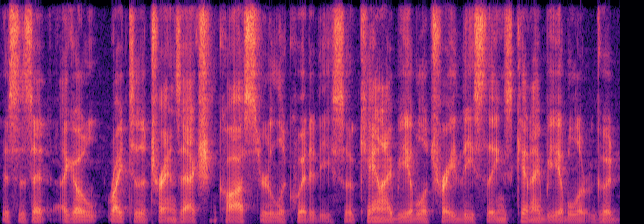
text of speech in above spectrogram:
this is it. I go right to the transaction cost or liquidity. So, can I be able to trade these things? Can I be able to good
